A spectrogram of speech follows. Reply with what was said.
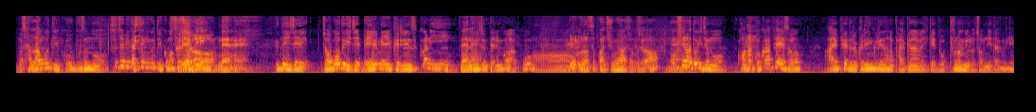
뭐 잘 나온 것도 있고 무슨 뭐 수제비 같이 생긴 것도 있고 막 그래요. 수제비? 네네. 근데 이제 적어도 이제 매일매일 그리는 습관이 네네. 도움이 좀 되는 것 같고 어, 그런 습관 중요하죠, 그죠? 네. 혹시라도 이제 뭐 관악구 카페에서 아이패드로 그림 그리는 사람 발견하면 이렇게 높은 확률로 접니다 그게.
